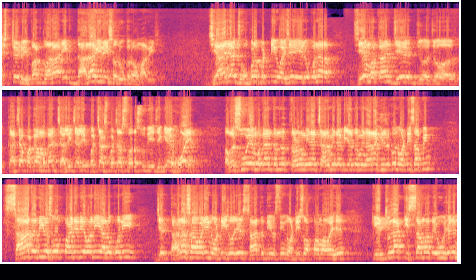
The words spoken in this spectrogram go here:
એસ્ટેટ વિભાગ દ્વારા એક દાદાગીરી શરૂ કરવામાં આવી છે. જ્યાં જ્યાં ઝોપડપટ્ટી હોય છે, એ લોકોના જે મકાન, જે કાચા પાકા મકાન ચાલી ચાલી પચાસ પચાસ વર્ષ સુધી એ જગ્યાએ હોય, હવે શું એ મકાન તમને ત્રણ મહિના, ચાર મહિના બીજા તમે ના રાખી શકો નોટિસ આપીને? સાત દિવસમાં પાડી દેવાની આ લોકોની જે તાનાશાહવાળી નોટિસો છે, સાત દિવસની નોટિસો આપવામાં આવે છે. કેટલા કિસ્સામાં તો એવું છે કે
